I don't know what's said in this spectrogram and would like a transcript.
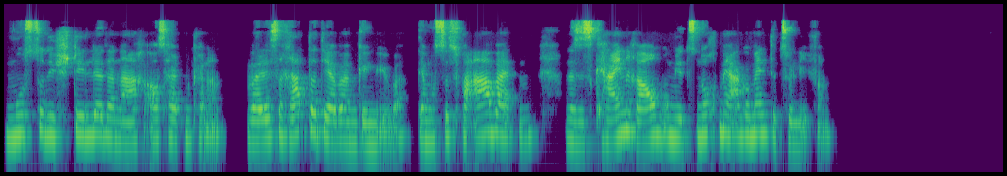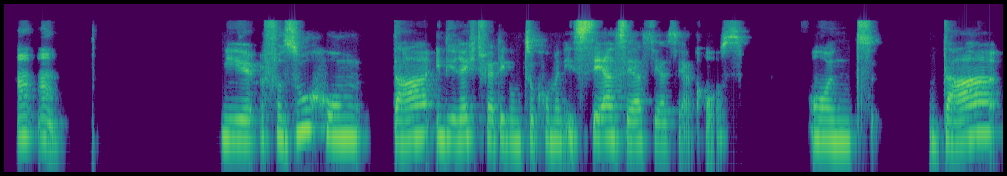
musst du die Stille danach aushalten können, weil es rattert ja beim Gegenüber. Der muss das verarbeiten und es ist kein Raum, um jetzt noch mehr Argumente zu liefern. Die Versuchung, da in die Rechtfertigung zu kommen, ist sehr, sehr, sehr, sehr groß. Und da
